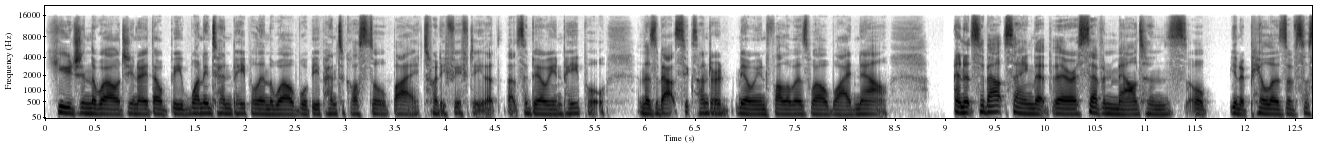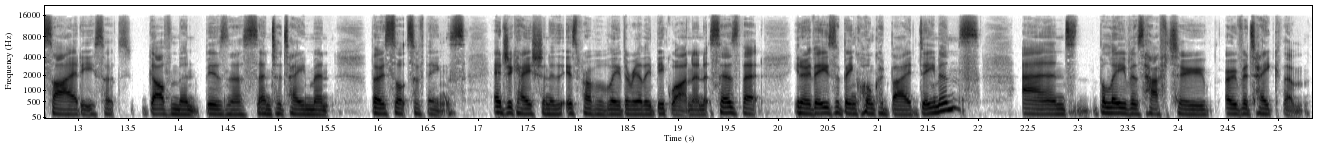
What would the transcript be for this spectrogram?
huge in the world, you know, there'll be one in 10 people in the world will be Pentecostal by 2050. That, that's a billion people. And there's about 600 million followers worldwide now. And it's about saying that there are seven mountains or you know pillars of society. So it's government business entertainment those sorts of things. Education is, is, probably the really big one. And it says that you know these have been conquered by demons and believers have to overtake them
